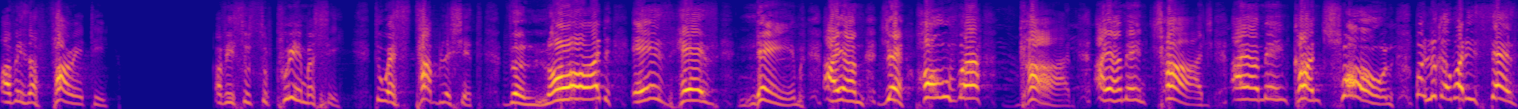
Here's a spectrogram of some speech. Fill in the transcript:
of his authority, of his supremacy to establish it. The Lord is his name. I am Jehovah God. I am in charge. I am in control. But look at what he says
